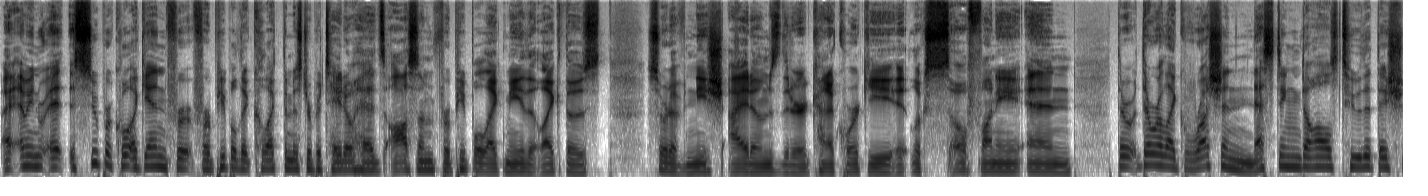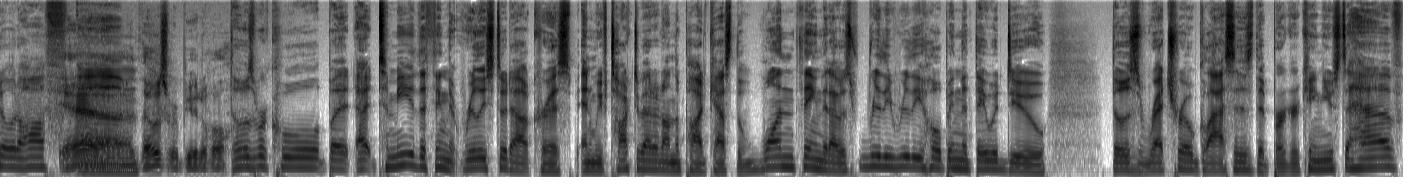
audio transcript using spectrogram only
I, I mean, it, it's super cool. Again, for for people that collect the Mr. Potato Heads, awesome. For people like me that like those sort of niche items that are kind of quirky, it looks so funny. And there there were like Russian nesting dolls too that they showed off. Yeah, Um, those were beautiful. those were cool, but uh, to me, the thing that really stood out, Chris, and we've talked about it on the podcast, the one thing that I was really, really hoping that they would do, those retro glasses that Burger King used to have.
